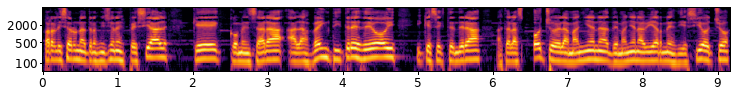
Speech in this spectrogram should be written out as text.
para realizar una transmisión especial que comenzará a las 23 de hoy y que se extenderá hasta las 8 de la mañana de mañana viernes 18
